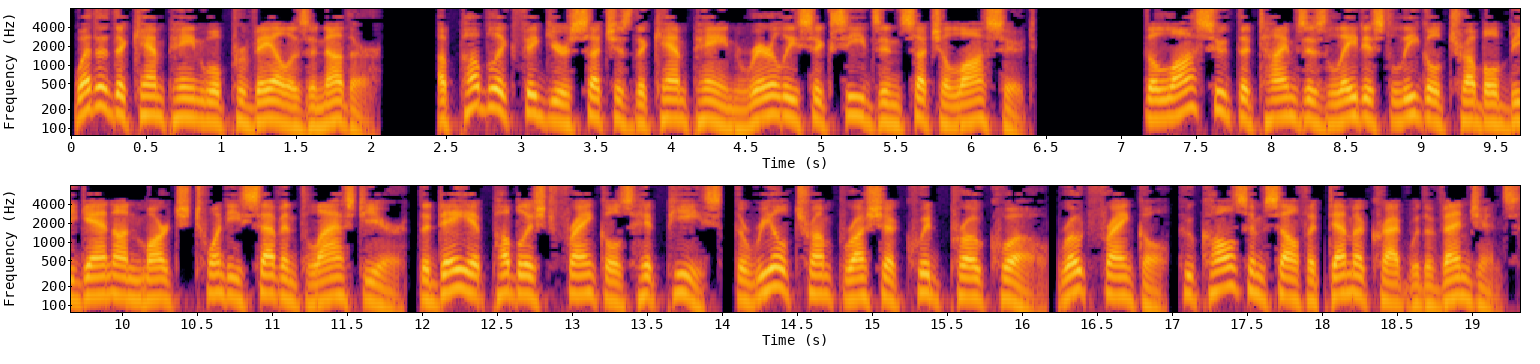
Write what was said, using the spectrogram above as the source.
Whether the campaign will prevail is another. A public figure such as the campaign rarely succeeds in such a lawsuit. The lawsuit The Times's latest legal trouble began on March 27 last year, the day it published Frankel's hit piece, The Real Trump-Russia Quid Pro Quo, wrote Frankel, who calls himself a «Democrat with a vengeance».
